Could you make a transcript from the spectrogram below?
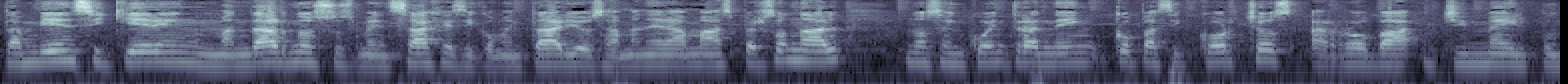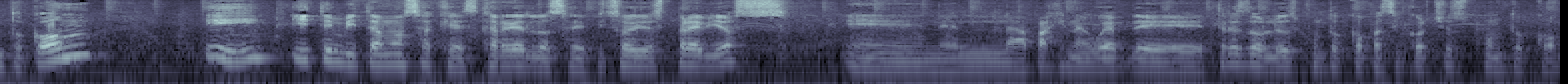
También si quieren mandarnos sus mensajes y comentarios a manera más personal, nos encuentran en copasycorchos.gmail.com y Y te invitamos a que descargues los episodios previos en el- la página web de www.copasycorchos.com.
